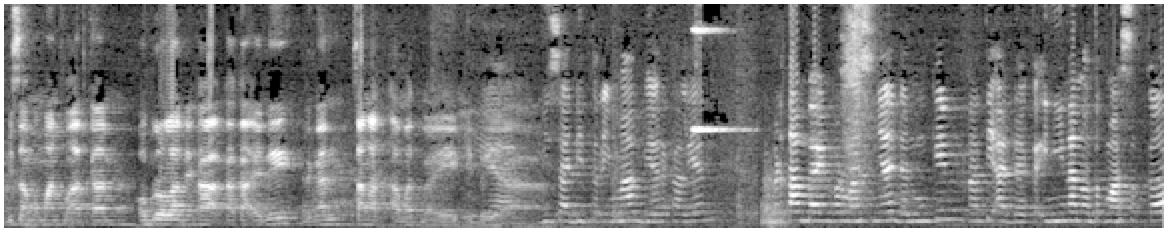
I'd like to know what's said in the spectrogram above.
bisa memanfaatkan obrolan kakak, kakak ini dengan sangat amat baik gitu Iya, ya. Bisa diterima biar kalian bertambah informasinya dan mungkin nanti ada keinginan untuk masuk ke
